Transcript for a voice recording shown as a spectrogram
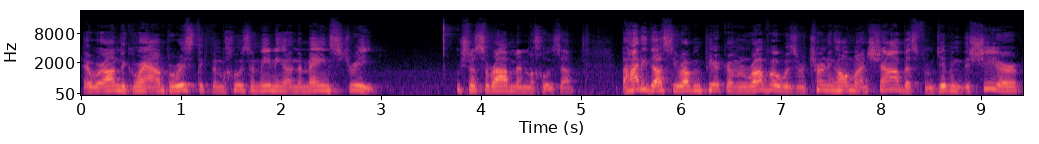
that were on the ground. Baristik the Mechuza, meaning on the main street Ushas Rabim and Mechuza. Bahadi Dasi Rabim Pirka, when Rava was returning home on Shabbos from giving the shear,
